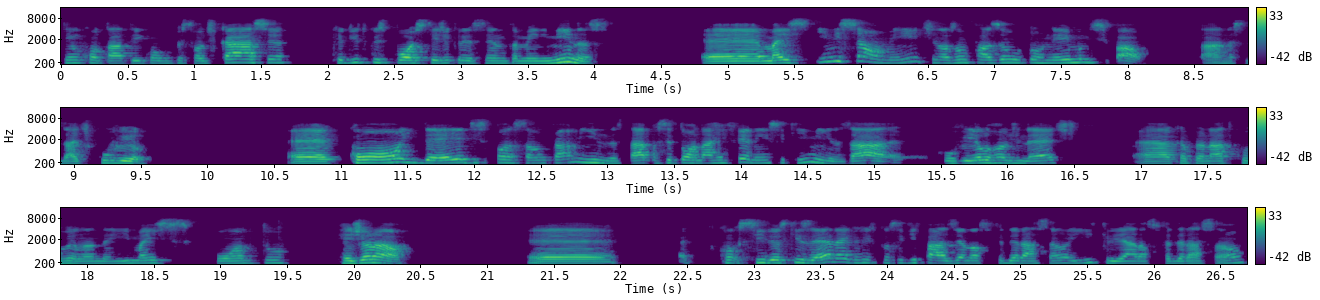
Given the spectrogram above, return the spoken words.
tem um contato aí com o pessoal de Cássia, acredito que o esporte esteja crescendo também em Minas, é, mas inicialmente nós vamos fazer um torneio municipal tá? na cidade de Curvelo, é, com ideia de expansão para Minas, tá? para se tornar referência aqui em Minas. Tá? Curvelo, Roundnet, é, campeonato curvelando aí, mas com âmbito regional. É, se Deus quiser, né, que a gente conseguir fazer a nossa federação aí, criar a nossa federação.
